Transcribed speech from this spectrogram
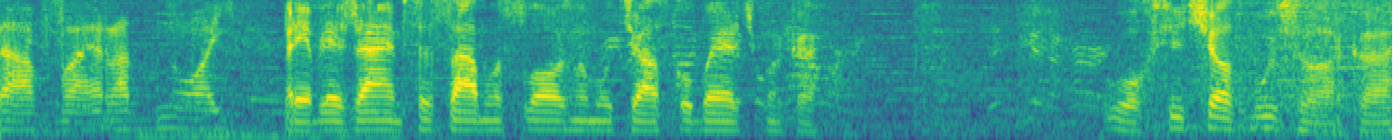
Давай, родной. Приближаемся к самому сложному участку бенчмарка. Ох, сейчас будет жарко.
